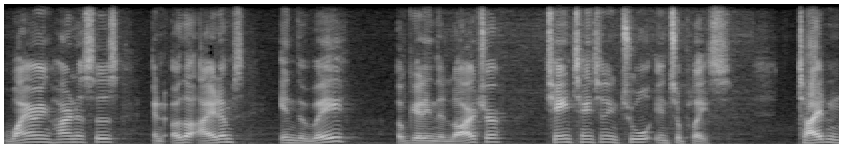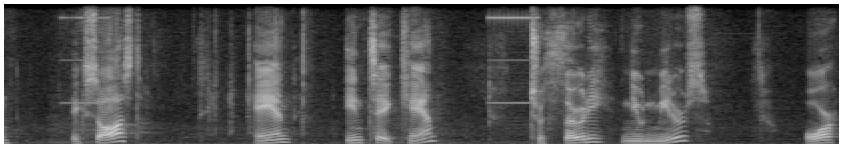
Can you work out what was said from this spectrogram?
wiring harnesses, and other items in the way of getting the larger chain tensioning tool into place. Tighten exhaust and intake cam to 30 newton meters or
